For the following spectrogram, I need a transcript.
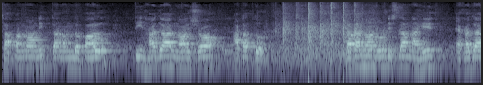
ছাপ্পান্ন, নিত্যানন্দ পাল, তিন হাজার নয়শো আটাত্তর। সাতান্ন, নুরুল ইসলাম নাহিদ, এক হাজার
